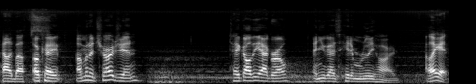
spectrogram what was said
Pally buffs. Okay, I'm gonna charge in, take all the aggro, and you guys hit him really hard. I like it.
